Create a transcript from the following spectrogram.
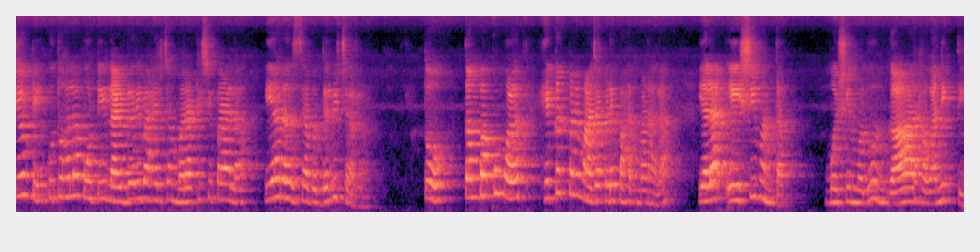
शेवटी कुतूहलापोटी लायब्ररी बाहेरच्या मराठी शिपायाला या रहस्याबद्दल विचारलं. तो तंबाखू मळत हेकटपणे माझ्याकडे पाहत म्हणाला याला एशी म्हणतात. मशीनमधून गार हवा निघते.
